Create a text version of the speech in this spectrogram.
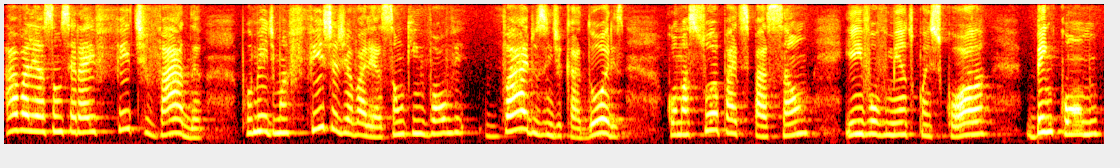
a avaliação será efetivada por meio de uma ficha de avaliação que envolve vários indicadores, como a sua participação e envolvimento com a escola, bem como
